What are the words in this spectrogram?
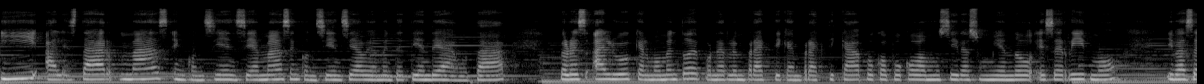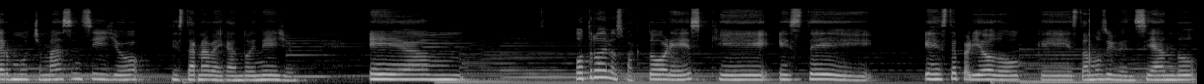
y al estar más en conciencia, más en conciencia obviamente tiende a agotar, pero es algo que al momento de ponerlo en práctica, en práctica, poco a poco vamos a ir asumiendo ese ritmo y va a ser mucho más sencillo estar navegando en ello. Em, otro de los factores que este, este periodo que estamos vivenciando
